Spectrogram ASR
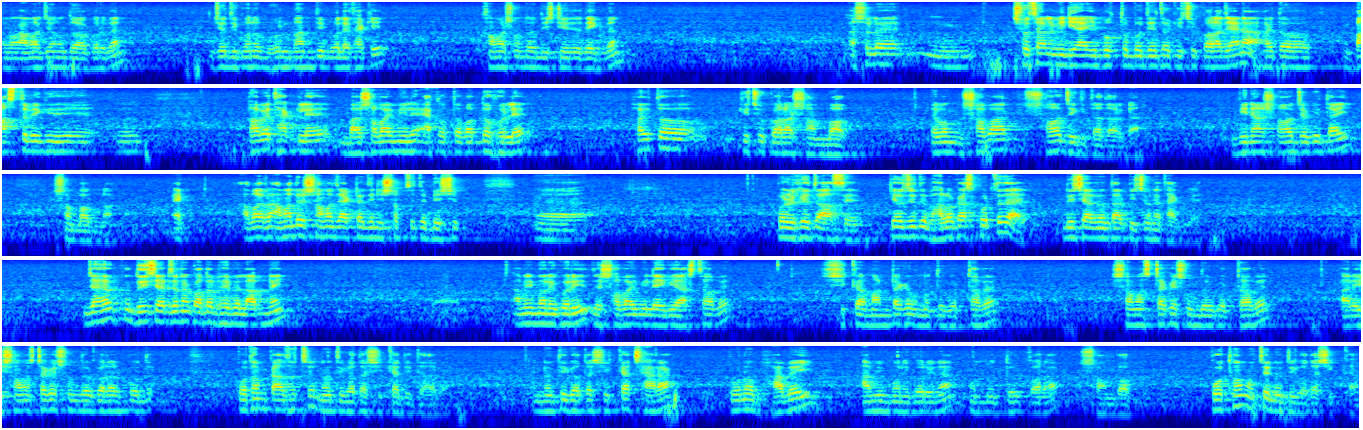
এবং আমার জন্য দোয়া করবেন। যদি কোনো ভুলভ্রান্তি বলে থাকি, ক্ষমা সুন্দর দৃষ্টিতে দেখবেন। আসলে সোশ্যাল মিডিয়ায় বক্তব্য দিয়ে তো কিছু করা যায় না। হয়তো বাস্তবিক ভাবে থাকলে বা সবাই মিলে একত্রবদ্ধ হলে হয়তো কিছু করা সম্ভব এবং সবার সহযোগিতা দরকার। বিনা সহযোগিতাই সম্ভব না এক, আবার আমাদের সমাজে একটা জিনিস সবচেয়ে বেশি পরিলক্ষিত আছে। কেউ যদি ভালো কাজ করতে যায়, দুই চারজন তার পিছনে থাকবে। যাই হোক দুই চারজনের কথা ভেবে লাভ নেই। আমি মনে করি যে সবাই মিলে এগিয়ে আসতে হবে। শিক্ষার মানটাকে উন্নত করতে হবে। সমাজটাকে সুন্দর করতে হবে। আর এই সমাজটাকে সুন্দর করার প্রথম কাজ হচ্ছে নৈতিকতা শিক্ষা দিতে হবে। নৈতিকতা শিক্ষা ছাড়া কোনোভাবেই আমি মনে করি না উন্নত করা সম্ভব। প্রথম হচ্ছে নৈতিকতা শিক্ষা।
